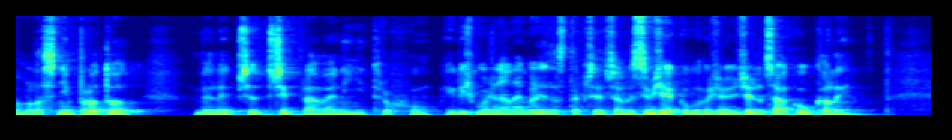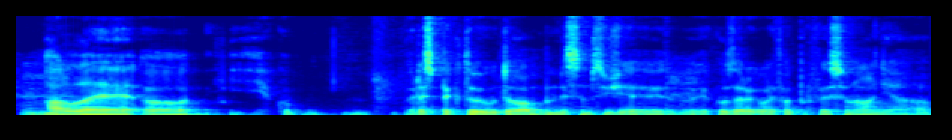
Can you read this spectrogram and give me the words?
vlastně proto byli předpřipravení trochu, i když možná nebyli zase tak předpřipravení. Myslím, že, jako, že, že docela koukali mm-hmm. ale uh, jako respektuju to a myslím si, že jako zareagovali fakt profesionálně. A,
